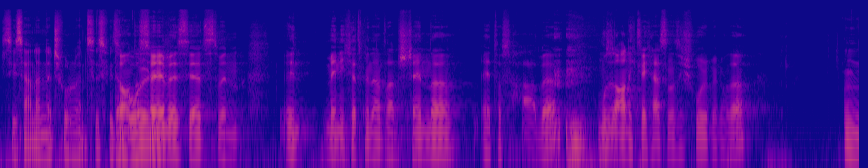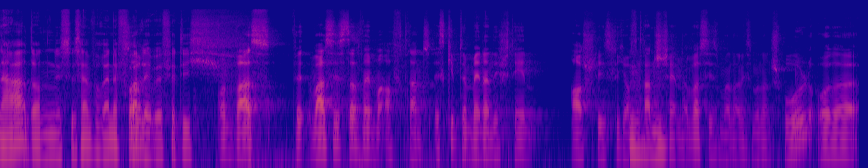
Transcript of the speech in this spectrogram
sie sind ja nicht schuld, wenn sie es So, und wiederholen. dasselbe ist jetzt, wenn, wenn ich jetzt mit einem Transgender etwas habe, muss es auch nicht gleich heißen, dass ich schwul bin, oder? Na, dann ist es einfach eine So. Vorliebe für dich. Und was, was ist das, wenn man auf Trans... Es gibt ja Männer, die stehen ausschließlich auf Mhm. Transgender. Was ist man dann? Ist man dann schwul oder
